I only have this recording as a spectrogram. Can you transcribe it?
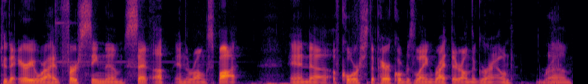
to the area where I had first seen them set up in the wrong spot. And uh, of course, the paracord was laying right there on the ground. Right. Um,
